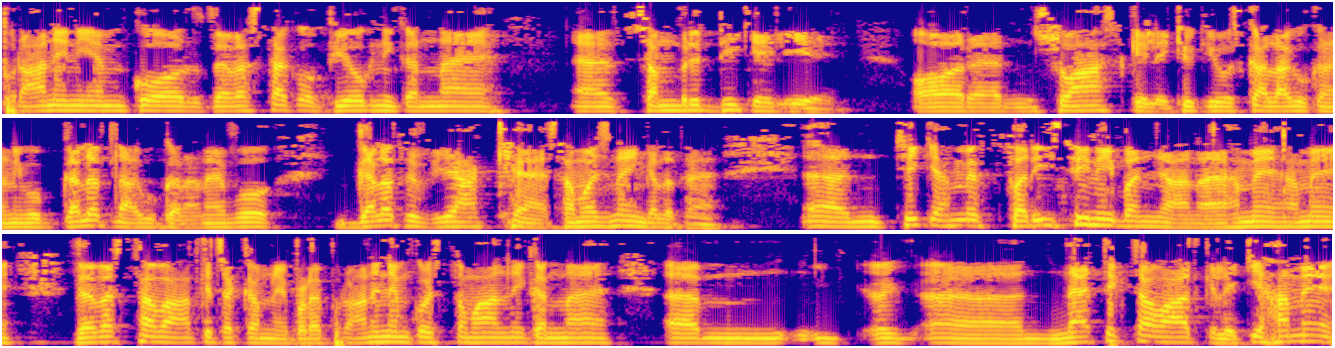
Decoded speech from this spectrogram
पुराने नियम को और व्यवस्था का उपयोग नहीं करना है समृद्धि के लिए और श्वास के लिए, क्योंकि उसका लागू कराना वो गलत लागू कराना है, वो गलत व्याख्या है, समझना ही गलत है। ठीक है, हमें फरीसी नहीं बन जाना है, हमें हमें व्यवस्थावाद के चक्कर नहीं पड़ा, पुराने नियम को इस्तेमाल नहीं करना है नैतिकतावाद के लिए कि हमें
